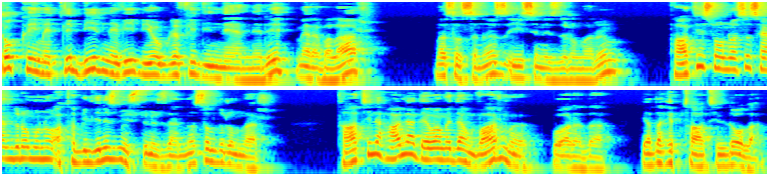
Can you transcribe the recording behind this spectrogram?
Çok kıymetli bir nevi biyografi dinleyenleri merhabalar. Nasılsınız? İyisinizdir umarım. Tatil sonrası sendromunu atabildiniz mi üstünüzden? Nasıl durumlar? Tatile hala devam eden var mı bu arada? Ya da hep tatilde olan?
